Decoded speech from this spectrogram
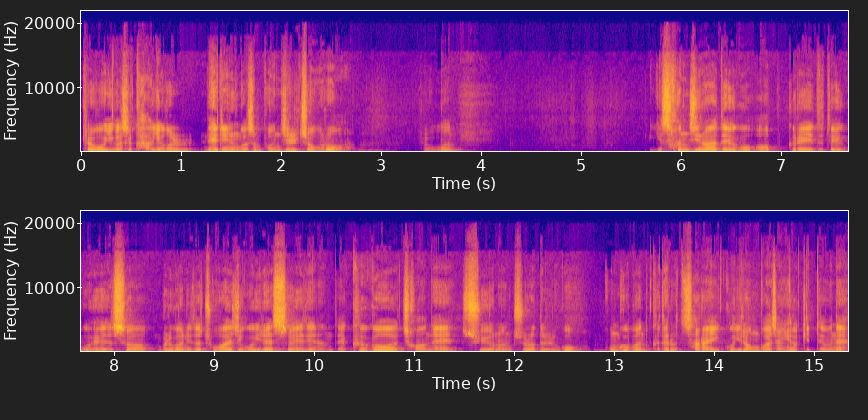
결국 이것을 가격을 내리는 것은 본질적으로 결국은 이게 선진화되고 업그레이드되고 해서 물건이 더 좋아지고 이랬어야 되는데 그거 전에 수요는 줄어들고 공급은 그대로 살아 있고 이런 과정이었기 때문에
